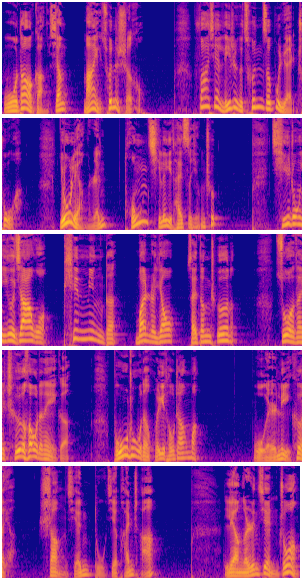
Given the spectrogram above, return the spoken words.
五道岗乡蚂蚁村的时候，发现离这个村子不远处啊，有两个人同骑了一台自行车，其中一个家伙拼命的弯着腰在蹬车呢，坐在车后的那个不住的回头张望。五个人立刻呀上前堵截盘查。两个人见状，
